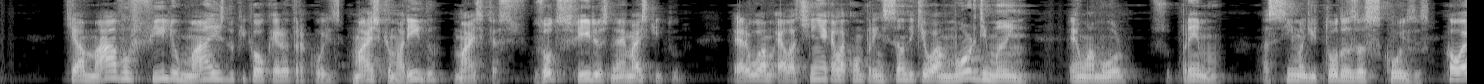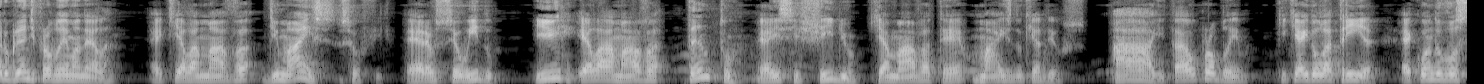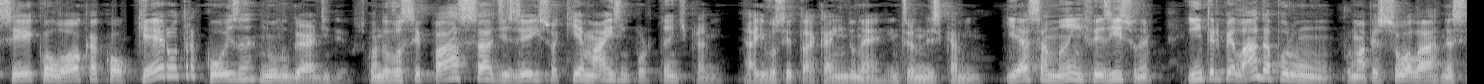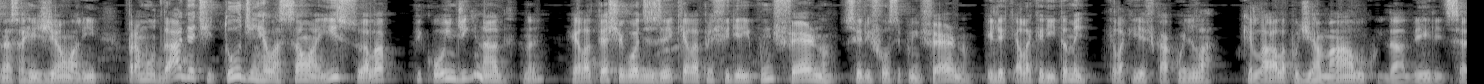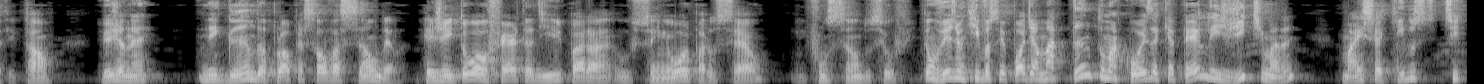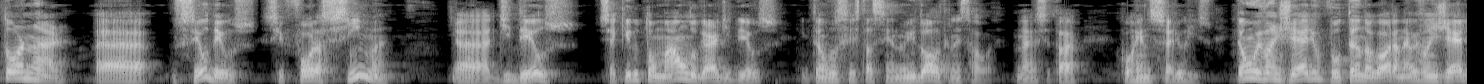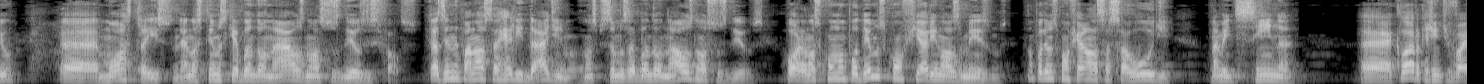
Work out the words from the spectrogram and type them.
que amava o filho mais do que qualquer outra coisa, mais que o marido, mais que as, os outros filhos, né? Mais que tudo. Era o, ela tinha aquela compreensão de que o amor de mãe é um amor supremo, acima de todas as coisas. Qual era o grande problema dela? É que ela amava demais o seu filho. Era o seu ídolo. E ela amava tanto a esse filho que amava até mais do que a Deus. Ah, aí está o problema. O que é a idolatria? É quando você coloca qualquer outra coisa no lugar de Deus. Quando você passa a dizer isso aqui é mais importante para mim. Aí você está caindo, né? Entrando nesse caminho. E essa mãe fez isso, né? E interpelada por, um, por uma pessoa lá nessa, nessa região ali, para mudar de atitude em relação a isso, ela ficou indignada, né? Ela até chegou a dizer que ela preferia ir para o inferno. Se ele fosse para o inferno, ele, ela queria ir também, que ela queria ficar com ele lá. Porque lá ela podia amá-lo, cuidar dele, etc e tal. Veja, né? Negando a própria salvação dela. Rejeitou a oferta de ir para o Senhor, para o céu, em função do seu filho. Então vejam que você pode amar tanto uma coisa que até é legítima, né? Mas se aquilo se tornar uh, o seu Deus, se for acima uh, de Deus, se aquilo tomar um lugar de Deus, então você está sendo um idólatra nessa hora, né? Você está correndo sério risco. Então o Evangelho, voltando agora, né? O Evangelho uh, mostra isso, né? Nós temos que abandonar os nossos deuses falsos. Trazendo para a nossa realidade, irmãos, nós precisamos abandonar os nossos deuses. Ora, nós não podemos confiar em nós mesmos. Não podemos confiar na nossa saúde, na medicina. É claro que a gente vai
